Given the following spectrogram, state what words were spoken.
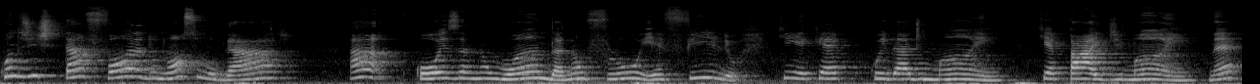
Quando a gente está fora do nosso lugar, a coisa não anda, não flui. É filho que quer cuidar de mãe, que é pai de mãe, né?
